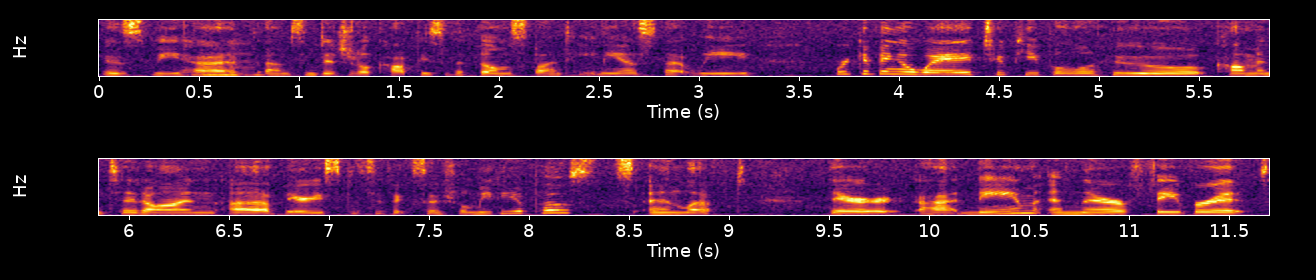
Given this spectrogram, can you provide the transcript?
Is we had Mhm. um, some digital copies of the film Spontaneous that we were giving away to people who commented on uh, very specific social media posts and left their uh, name and their favorite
